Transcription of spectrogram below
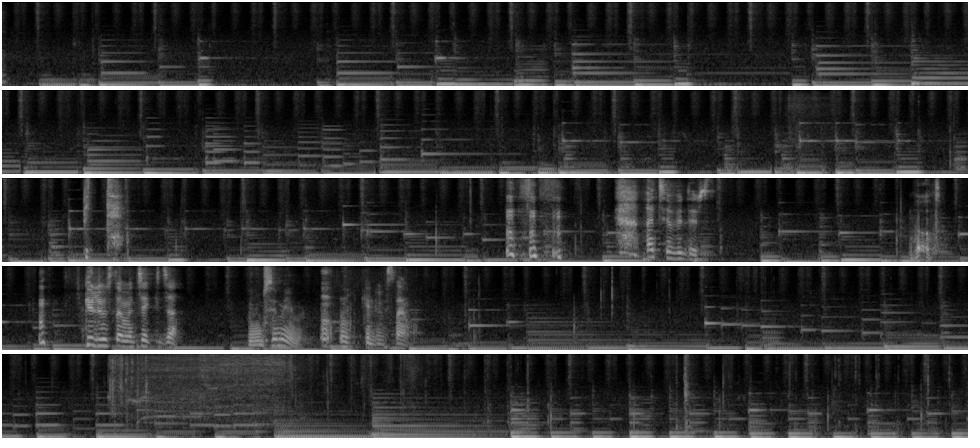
Açabiliriz. Ne oldu? Gülümseme çekeceğim. Gülümsemeyeyim mi? Gülümseme.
